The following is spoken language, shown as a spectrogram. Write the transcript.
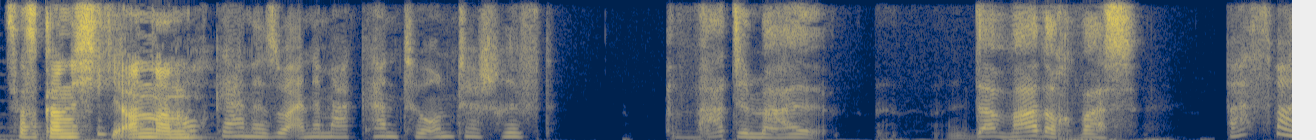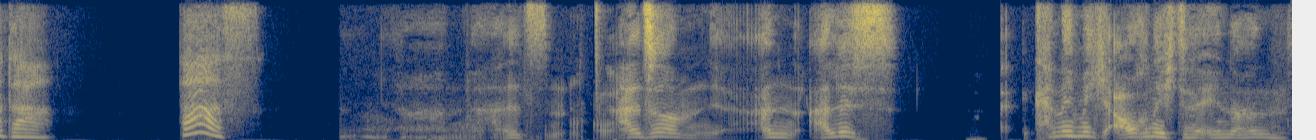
Ist das gar nicht die Ich hätte anderen? auch gerne so eine markante Unterschrift. Warte mal. Da war doch was. Was war da? Was? Also, also an alles kann ich mich auch nicht erinnern.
